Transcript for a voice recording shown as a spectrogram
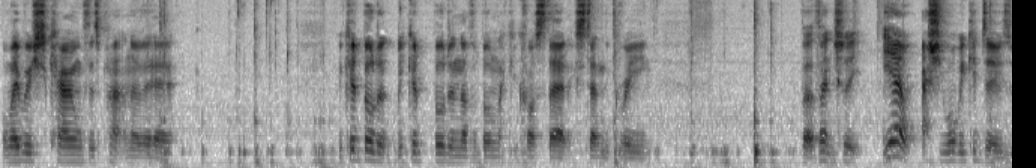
or maybe we should carry on with this pattern over here. We could build a, we could build another building like across there and extend the green. But eventually, yeah, actually what we could do is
